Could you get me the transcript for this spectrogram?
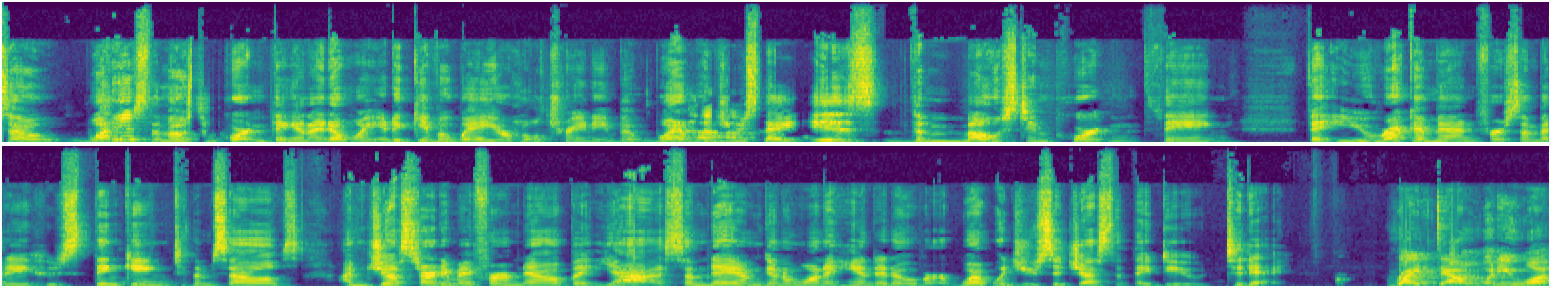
So, what is the most important thing? And I don't want you to give away your whole training, but what would you say is the most important thing that you recommend for somebody who's thinking to themselves, I'm just starting my firm now, but yeah, someday I'm going to want to hand it over? What would you suggest that they do today? Write it down. What do you want?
